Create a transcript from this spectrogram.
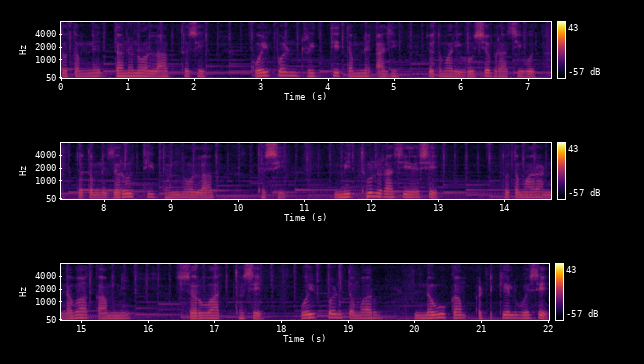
તો તમને ધનનો લાભ થશે. કોઈ પણ રીતથી તમને આજે જો તમારી વૃષભ રાશિ હોય, તો તમને જરૂરથી ધનનો લાભ થશે. મિથુન રાશિ હશે, તો તમારા નવા કામની શરૂઆત થશે. કોઈ પણ તમારું નવું કામ અટકેલું હશે,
